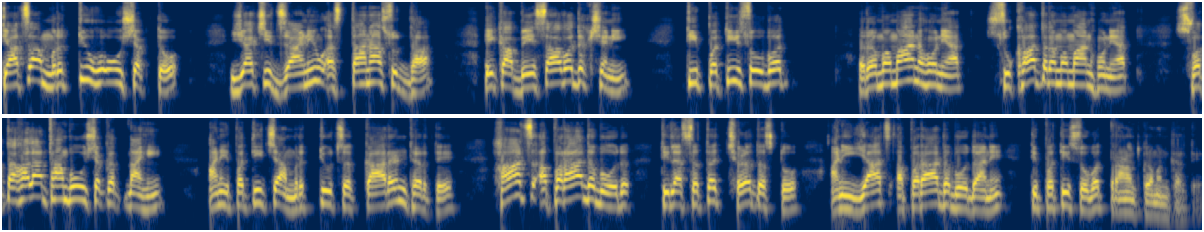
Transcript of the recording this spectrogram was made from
त्याचा मृत्यू होऊ शकतो याची जाणीव असताना सुद्धा एका बेसावध क्षणी ती पतीसोबत रममान होण्यात सुखात रममान होण्यात स्वतःला थांबवू शकत नाही. आणि पतीच्या मृत्यूचं कारण ठरते हाच अपराधबोध तिला सतत छळत असतो आणि याच अपराधबोधाने ती पतीसोबत प्राणोत्क्रमण करते.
